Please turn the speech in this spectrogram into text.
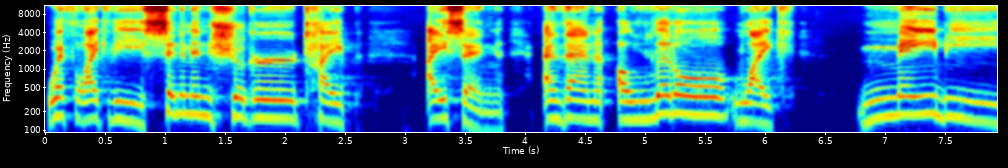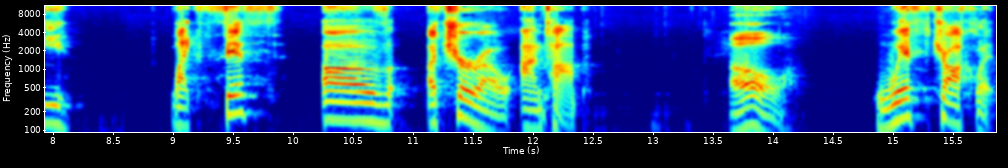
with like the cinnamon sugar type icing and then a little like maybe like fifth of a churro on top Oh. with chocolate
